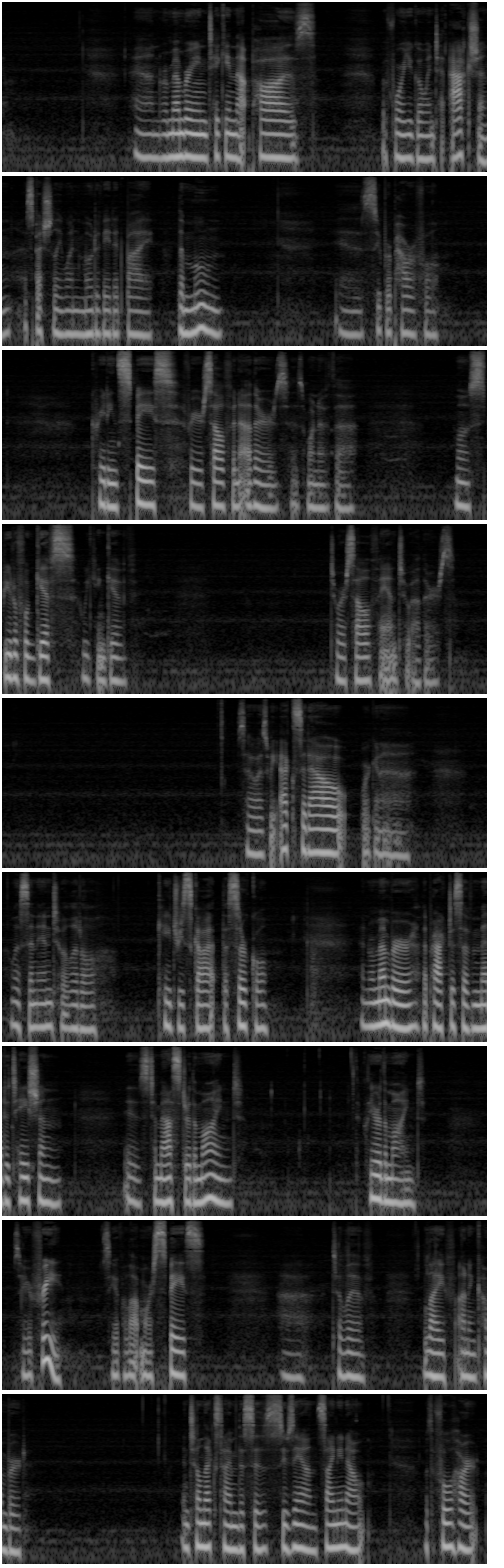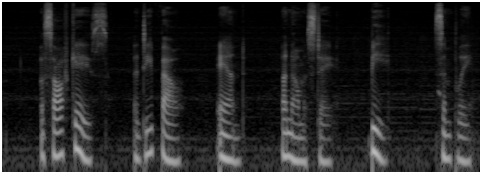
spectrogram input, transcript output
And remembering taking that pause before you go into action, especially when motivated by the moon, is super powerful. Creating space for yourself and others is one of the most beautiful gifts we can give to ourselves and to others. So, as we exit out, we're going to listen into a little Kadri Scott, The Circle. And remember, the practice of meditation is to master the mind, to clear the mind. So you're free. So you have a lot more space uh, to live life unencumbered. Until next time, this is Suzanne signing out with a full heart, a soft gaze, a deep bow, and a namaste. Be simply.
